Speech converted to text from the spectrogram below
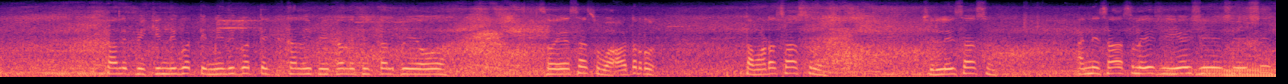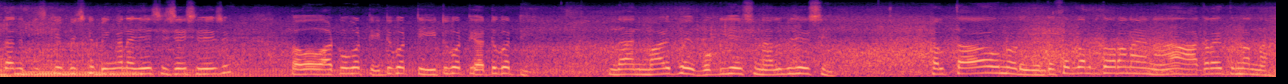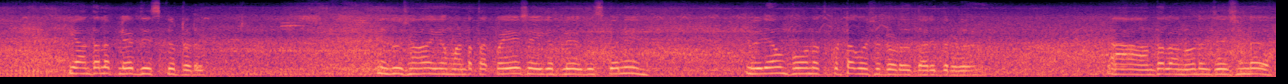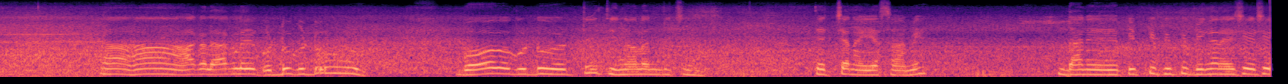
కలిపి కింది కొట్టి మీది కొట్టి కలిపి కలిపి కలిపి. సోయా సాస్ వాటర్ టమాటో సాసులు చిల్లీ సాసు అన్ని సాసులు వేసి వేసి వేసి వేసి దాన్ని పిసికి పిసికి బింగన చేసి చేసి చేసి అటు కొట్టి ఇటు కొట్టి ఇటు కొట్టి అటు కొట్టి. దాన్ని మాడిపోయి బొగ్గు చేసి నలుపు చేసి కలుపుతా ఉన్నాడు. ఎంతసేపు కలుపుతారా నాయన? ఆకలి అవుతుందన్న ఇక అంతలో ప్లేట్ తీసుకుంటాడు. నేను చూసినా ఇక మంట తక్కువ చేసి ఇక ప్లేట్ తీసుకొని వీడియో ఫోన్ ఎత్తుకుంటా కూర్చుంటాడు దరిద్రుడు. ఆ, అంతలో నూడిల్స్ చేసిండే ఆహా, ఆకలి ఆకలి గుడ్డు గుడ్డు. బాగా గుడ్డు పెట్టి తినాలనిపించింది. తెచ్చాను అయ్యా స్వామి. దాన్ని పిప్పి పిప్పి బింగనేసి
